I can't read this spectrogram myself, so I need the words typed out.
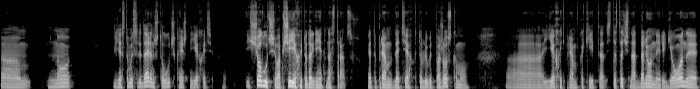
Эм, но я с тобой солидарен, что лучше, конечно, ехать... Еще лучше вообще ехать туда, где нет иностранцев. Это прям для тех, кто любит по-жесткому, а, ехать прям в какие-то достаточно отдаленные регионы,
